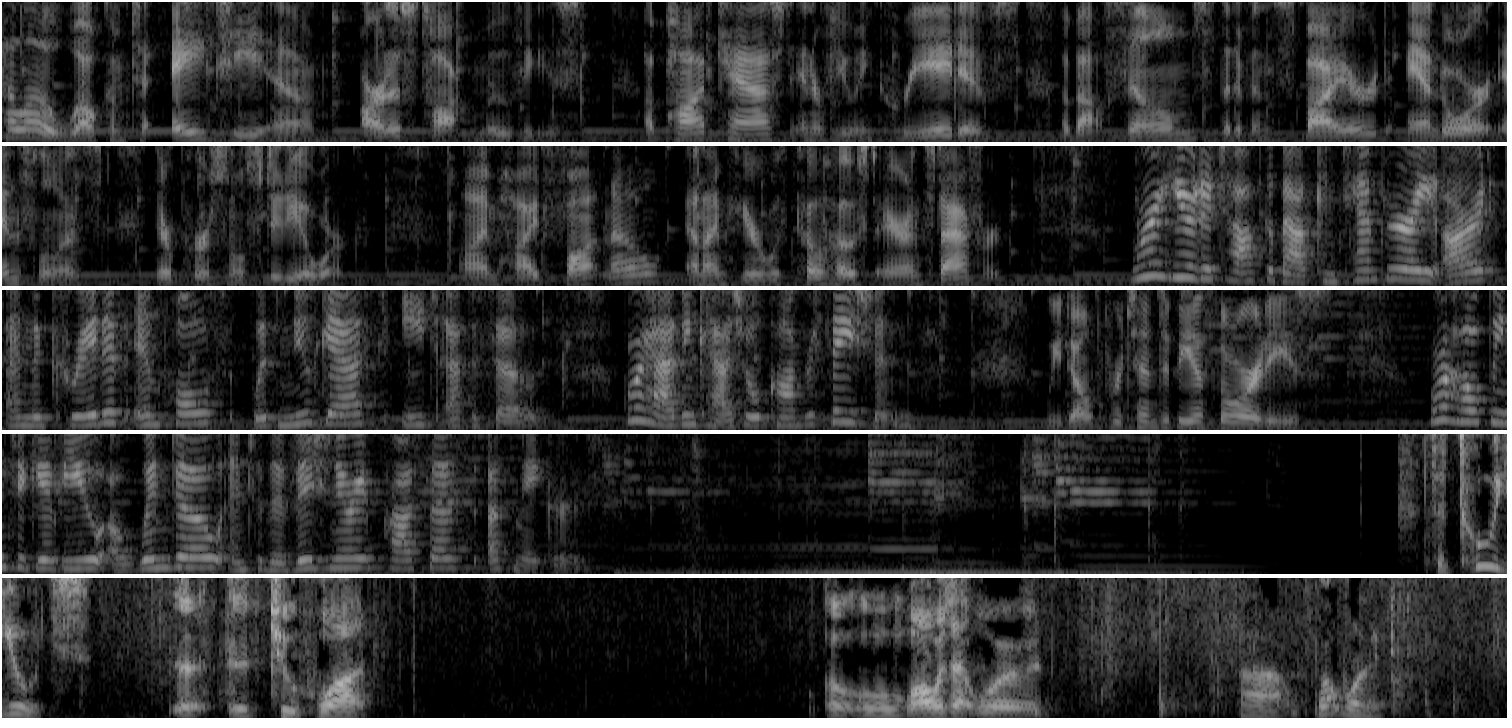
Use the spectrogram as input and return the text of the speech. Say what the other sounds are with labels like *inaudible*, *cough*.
Hello, welcome to ATM, Artist Talk Movies, a podcast interviewing creatives about films that have inspired and or influenced their personal studio work. I'm Hyde Fontenot, and I'm here with co-host Aaron Stafford. We're here to talk about contemporary art and the creative impulse with new guests each episode. We're having casual conversations. We don't pretend to be authorities. We're hoping to give you a window into the visionary process of makers. The two Utes. Uh, uh, to what? Uh, uh, what was that word? Uh, what word?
